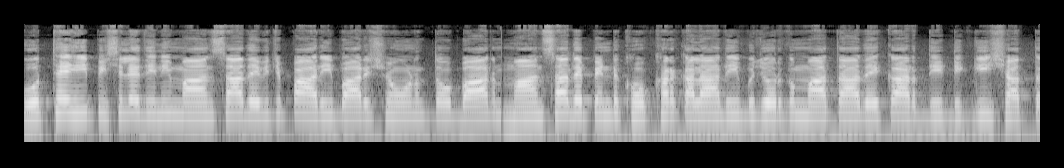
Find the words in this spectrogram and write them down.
ਉੱਥੇ ਹੀ ਪਿਛਲੇ ਦਿਨੀ ਮਾਨਸਾ ਦੇ ਵਿੱਚ ਭਾਰੀ ਬਾਰਿਸ਼ ਹੋਣ ਤੋਂ ਬਾਅਦ ਮਾਨਸਾ ਦੇ ਪਿੰਡ ਖੋਖਰ ਕਲਾਂ ਦੀ ਬਜ਼ੁਰਗ ਮਾਤਾ ਦੇ ਘਰ ਦੀ ਡਿੱਗੀ ਛੱਤ,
